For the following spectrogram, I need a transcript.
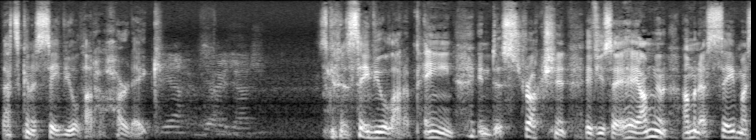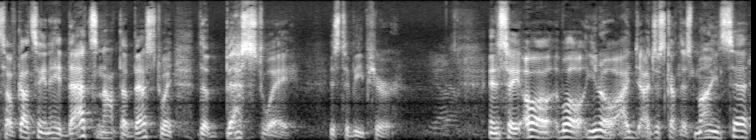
That's going to save you a lot of heartache. Yeah. It's going to save you a lot of pain and destruction if you say, hey, I'm going to I'm going to save myself. God's saying, hey, that's not the best way. The best way is to be pure. Yeah. And say, oh, well, you know, I, I just got this mindset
